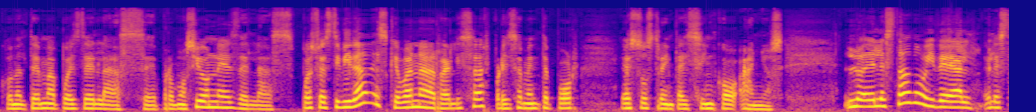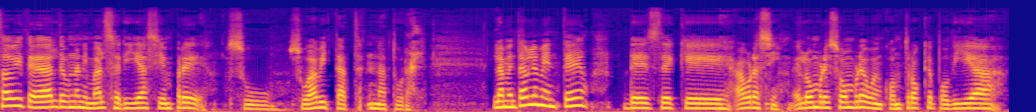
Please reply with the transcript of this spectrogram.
con el tema pues de las eh, promociones, de las pues festividades que van a realizar precisamente por estos 35 años. el estado ideal, el estado ideal de un animal sería siempre su, su hábitat natural. Lamentablemente, desde que ahora sí, el hombre es hombre o encontró que podía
